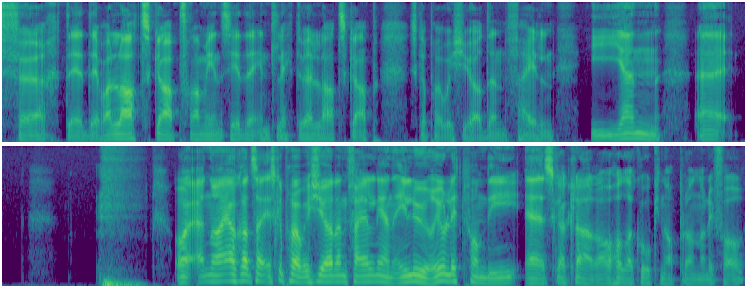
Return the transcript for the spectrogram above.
før. Det, det, var latskap fra min side, intellektuell latskap. Jeg skal prøve å ikke gjøre den feilen igjen. Eh, og nå har jeg akkurat sagt, jeg skal prøve å ikke gjøre den feilen igjen, jeg lurer jo litt på om de eh, skal klare å holde koken oppe når de får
